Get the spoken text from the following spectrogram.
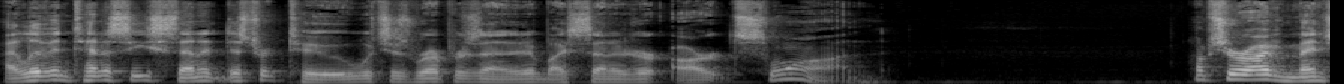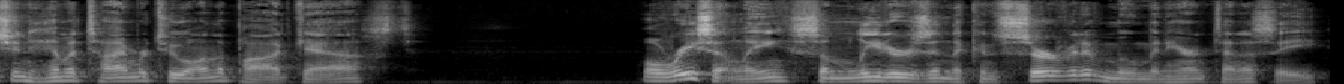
I live in Tennessee's Senate District 2, which is represented by Senator Art Swann. I'm sure I've mentioned him a time or two on the podcast. Well, recently, some leaders in the conservative movement here in Tennessee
